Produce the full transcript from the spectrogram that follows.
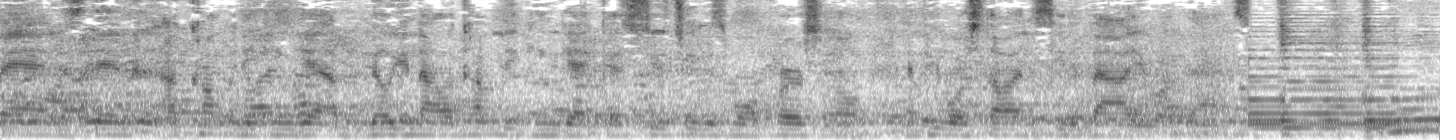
fans than a company can get, a billion dollar company can get, because YouTube is more personal, and people are starting to see the value of that. Well,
